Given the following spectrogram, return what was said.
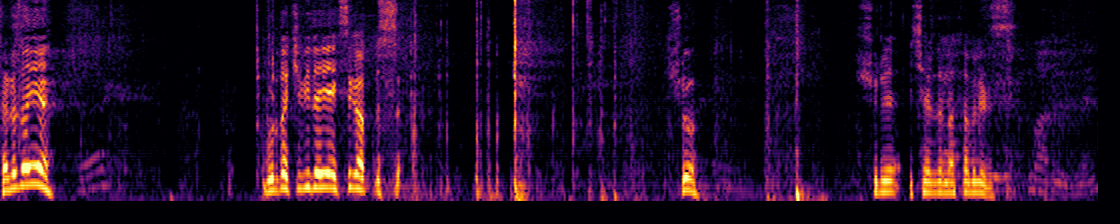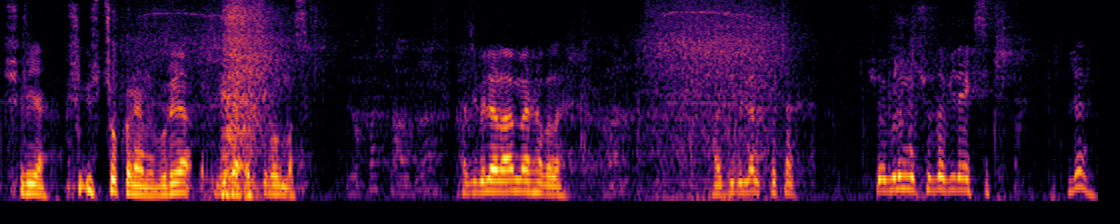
Hello dayı. Buradaki vidayı eksik atmışsın. Şu. Şuraya içeriden atabiliriz. Şuraya. Şu üst çok önemli. Buraya vida eksik olmasın. Hacı Bilal abi merhabalar. Hacı Bilal Koçak. Şu öbürünün şurada vida eksik. Biliyor musun?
